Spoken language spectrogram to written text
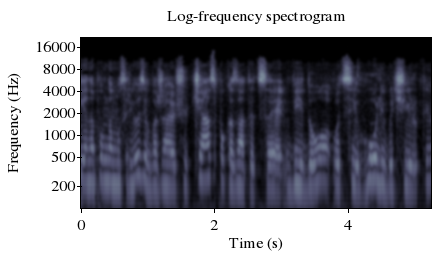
Я на повному серйозі вважаю, що час показати це відео, оці голі вечірки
